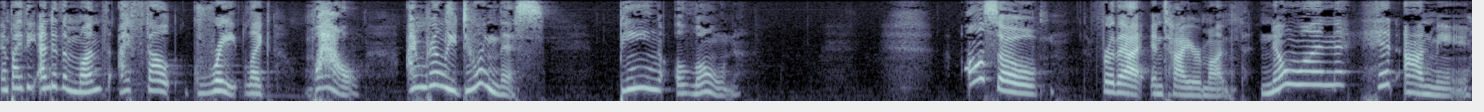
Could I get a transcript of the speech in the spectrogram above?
And by the end of the month, I felt great like, wow, I'm really doing this. Being alone. Also, for that entire month, no one hit on me.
